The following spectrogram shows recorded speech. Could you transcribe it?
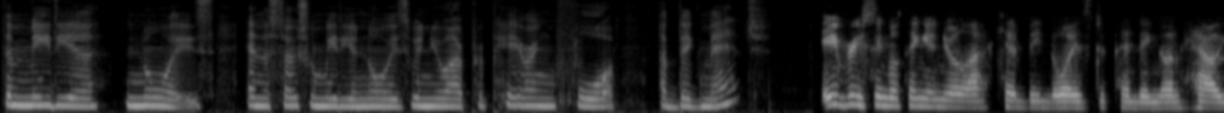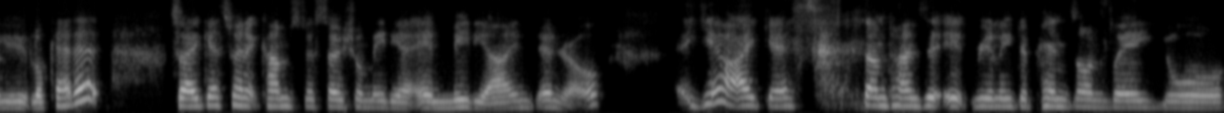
the media noise and the social media noise when you are preparing for a big match? Every single thing in your life can be noise depending on how you look at it. So I guess when it comes to social media and media in general, yeah, I guess sometimes it, it really depends on where your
